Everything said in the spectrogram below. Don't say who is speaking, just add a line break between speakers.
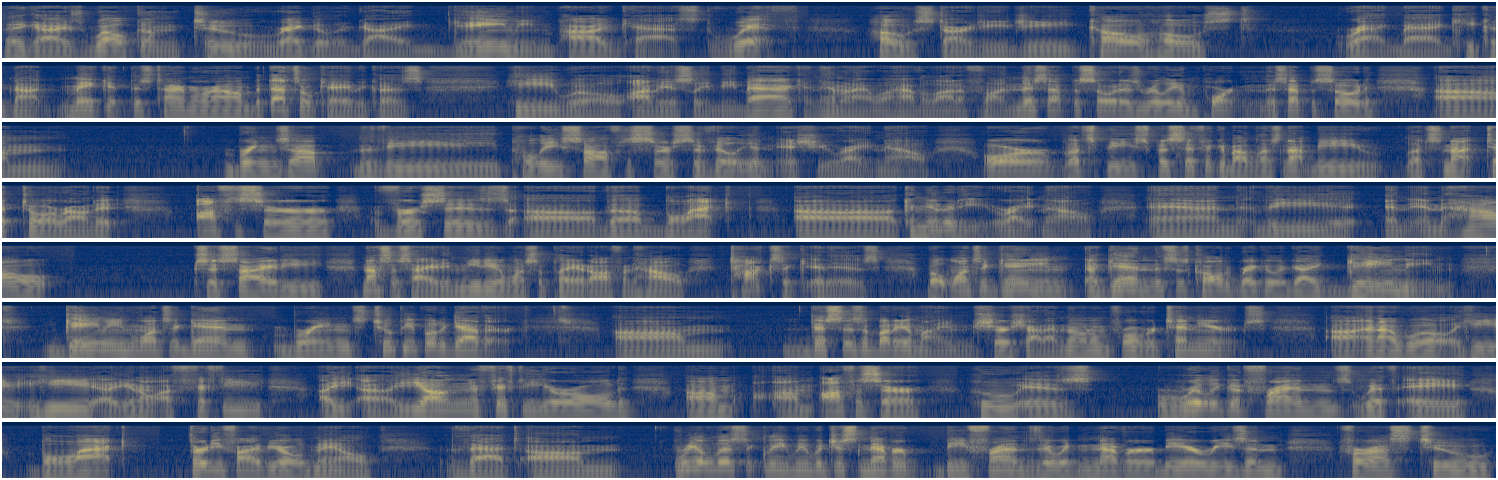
Hey guys, welcome to Regular Guy Gaming Podcast with host RGG, co host Ragbag. He could not make it this time around, but that's okay because he will obviously be back and him and I will have a lot of fun. This episode is really important. This episode, um, brings up the police officer civilian issue right now. Or let's be specific about let's not be let's not tiptoe around it. Officer versus uh, the black uh, community right now. And the and and how society, not society, media wants to play it off and how toxic it is. But once again, again, this is called regular guy gaming. Gaming once again brings two people together. Um, this is a buddy of mine, Sure Shot. I've known him for over ten years, uh, and I will. He he, uh, you know, a fifty, a, a young fifty year old um, um, officer who is really good friends with a black 35 year old male that um, realistically we would just never be friends. There would never be a reason for us to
